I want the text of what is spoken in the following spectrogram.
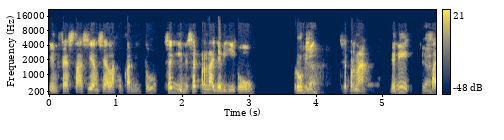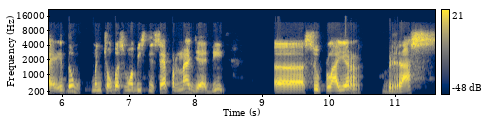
investasi yang saya lakukan itu, saya gini, saya pernah jadi IO, rugi. Yeah. Saya pernah. Jadi yeah. saya itu mencoba semua bisnis. Saya pernah jadi uh, supplier beras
